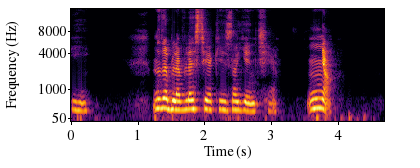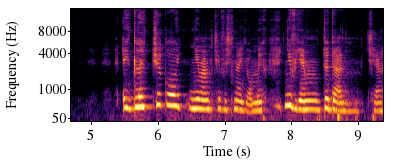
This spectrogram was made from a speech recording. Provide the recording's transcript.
Hi. No dobra, wleźcie jakieś zajęcie. No. Ej, dlaczego nie mam ciebie znajomych? Nie wiem, dodajcie.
